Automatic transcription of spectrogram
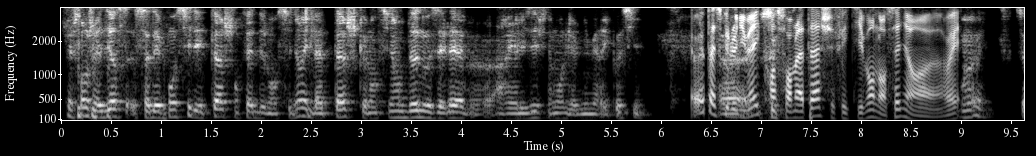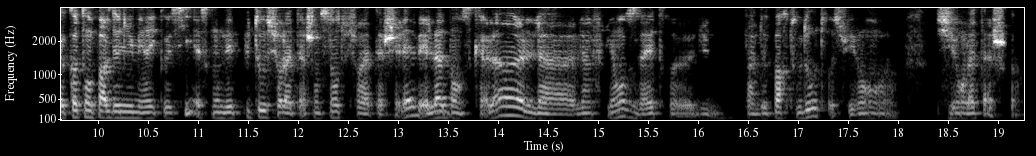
Je j'allais dire, ça, dépend aussi des tâches en fait de l'enseignant et de la tâche que l'enseignant donne aux élèves euh, à réaliser finalement via le numérique aussi. Oui, parce que le Euh, numérique transforme la tâche, effectivement, de l'enseignant. euh, oui. ouais, parce que quand on parle de numérique aussi, est-ce qu'on est plutôt sur la tâche enseignante ou sur la tâche élève? Et là, dans ce cas-là, l'influence va être du, enfin, de part ou d'autre suivant, euh, suivant la tâche, quoi.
